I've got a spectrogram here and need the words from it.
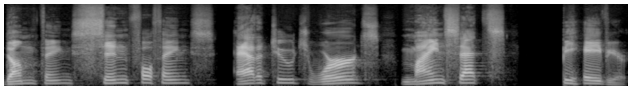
dumb things, sinful things, attitudes, words, mindsets, behavior.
